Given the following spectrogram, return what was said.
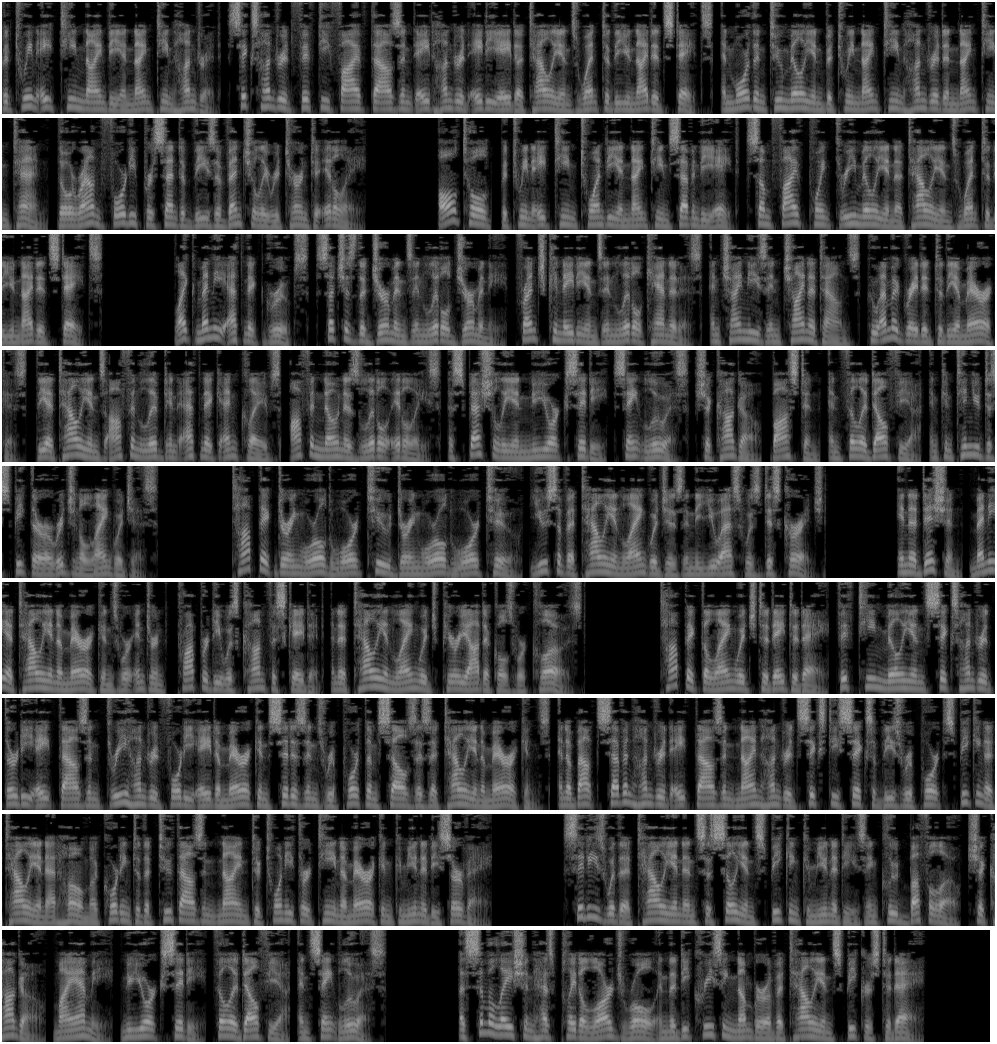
Between 1890 and 1900, 655,888 Italians went to the United States, and more than 2 million between 1900 and 1910, though around 40% of these eventually returned to Italy. All told, between 1820 and 1978, some 5.3 million Italians went to the United States. Like many ethnic groups, such as the Germans in Little Germany, French Canadians in Little Canadas, and Chinese in Chinatowns, who emigrated to the Americas, the Italians often lived in ethnic enclaves, often known as Little Italies, especially in New York City, St. Louis, Chicago, Boston, and Philadelphia, and continued to speak their original languages. Topic during World War II During World War II, use of Italian languages in the U.S. was discouraged. In addition, many Italian Americans were interned, property was confiscated, and Italian-language periodicals were closed. Topic the language Today Today, 15,638,348 American citizens report themselves as Italian Americans, and about 708,966 of these report speaking Italian at home according to the 2009 to 2013 American Community Survey. Cities with Italian and Sicilian-speaking communities include Buffalo, Chicago, Miami, New York City, Philadelphia, and St. Louis. Assimilation has played a large role in the decreasing number of Italian speakers today.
